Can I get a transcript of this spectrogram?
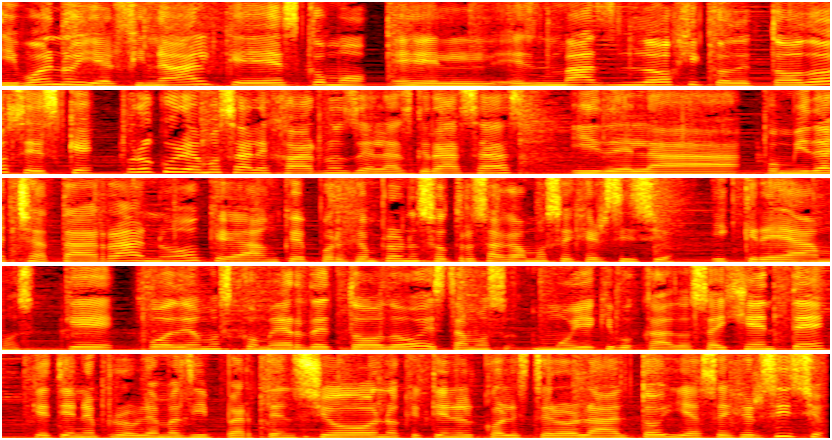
Y bueno, y el final, que es como el, más lógico de todos, es que procuremos alejarnos de las grasas y de la comida chatarra, ¿no? Que aunque por ejemplo nosotros hagamos ejercicio creamos que podemos comer de todo, estamos muy equivocados. Hay gente que tiene problemas de hipertensión o que tiene el colesterol alto y hace ejercicio.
